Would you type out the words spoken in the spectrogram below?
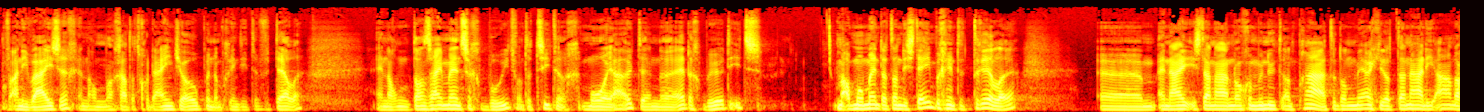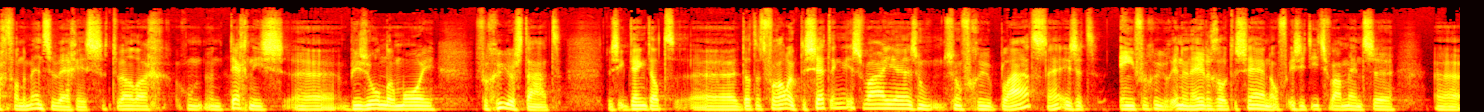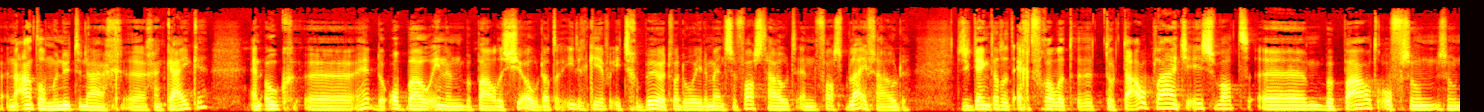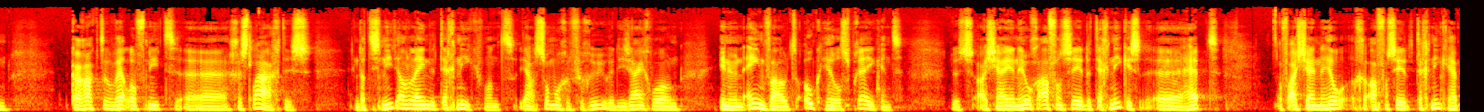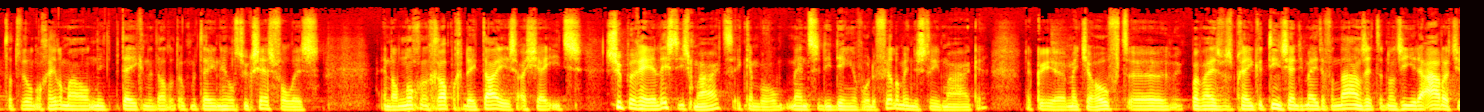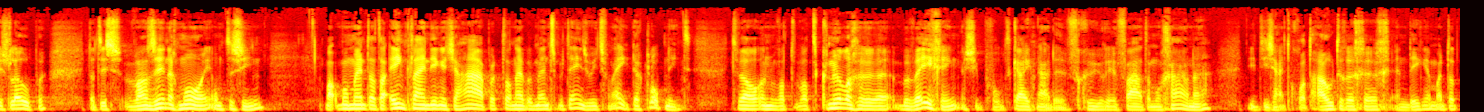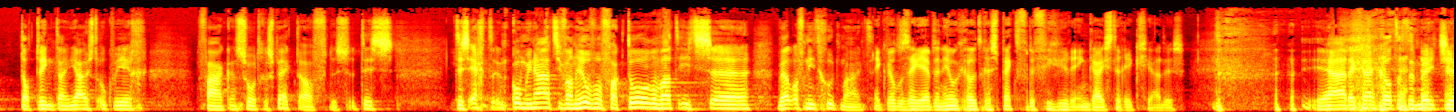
Of aan die wijzer. En dan, dan gaat het gordijntje open en dan begint hij te vertellen. En dan, dan zijn mensen geboeid, want het ziet er mooi uit en uh, er gebeurt iets. Maar op het moment dat dan die steen begint te trillen. Um, en hij is daarna nog een minuut aan het praten, dan merk je dat daarna die aandacht van de mensen weg is. Terwijl daar een technisch uh, bijzonder mooi figuur staat. Dus ik denk dat, uh, dat het vooral ook de setting is waar je zo'n zo'n figuur plaatst. Hè. Is het één figuur in een hele grote scène of is het iets waar mensen uh, een aantal minuten naar uh, gaan kijken? En ook de opbouw in een bepaalde show. Dat er iedere keer iets gebeurt waardoor je de mensen vasthoudt en vast blijft houden. Dus ik denk dat het echt vooral het, het totaalplaatje is wat bepaalt of zo'n zo'n karakter wel of niet geslaagd is. En dat is niet alleen de techniek, want ja, sommige figuren die zijn gewoon in hun eenvoud ook heel sprekend. Dus als jij een heel geavanceerde techniek is, uh, hebt, of als je een heel geavanceerde techniek hebt, dat wil nog helemaal niet betekenen dat het ook meteen heel succesvol is. En dan nog een grappig detail is, als jij iets super realistisch maakt. Ik ken bijvoorbeeld mensen die dingen voor de filmindustrie maken. Dan kun je met je hoofd, uh, bij wijze van spreken, 10 centimeter vandaan zitten. Dan zie je de adertjes lopen. Dat is waanzinnig mooi om te zien. Maar op het moment dat er één klein dingetje hapert, dan hebben mensen meteen zoiets van: hé, hey, dat klopt niet. Terwijl een wat, wat knulligere beweging, als je bijvoorbeeld kijkt naar de figuren in Fata Morgana, die, die zijn toch wat houteriger en dingen. Maar dat, dat dwingt dan juist ook weer vaak een soort respect af. Dus het is het is echt een combinatie van heel veel factoren wat iets uh, wel of niet goed maakt. Ik wilde zeggen, je hebt een heel groot respect voor de figuren in Geisterix, ja dus. Ja, daar krijg ik altijd een beetje,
